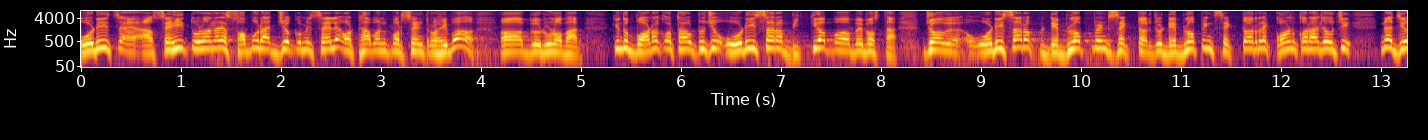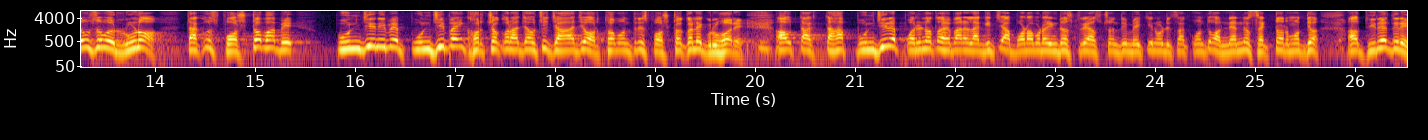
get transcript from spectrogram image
ଓଡ଼ିଶା ସେହି ତୁଳନାରେ ସବୁ ରାଜ୍ୟକୁ ମିଶାଇଲେ ଅଠାବନ ପରସେଣ୍ଟ ରହିବ ଋଣ ଭାର କିନ୍ତୁ ବଡ଼ କଥା ଉଠୁଛି ଓଡ଼ିଶାର ବିତ୍ତୀୟ ବ୍ୟବସ୍ଥା ଯେଉଁ ଓଡ଼ିଶାର ଡେଭଲପମେଣ୍ଟ ସେକ୍ଟର ଯେଉଁ ଡେଭଲପିଂ ସେକ୍ଟରରେ କ'ଣ କରାଯାଉଛି ନା ଯେଉଁ ସବୁ ଋଣ ତାକୁ ସ୍ପଷ୍ଟ ଭାବେ ପୁଞ୍ଜି ନିବେ ପୁଞ୍ଜି ପାଇଁ ଖର୍ଚ୍ଚ କରାଯାଉଛି ଯାହା ଆଜି ଅର୍ଥମନ୍ତ୍ରୀ ସ୍ପଷ୍ଟ କଲେ ଗୃହରେ ଆଉ ତାହା ପୁଞ୍ଜିରେ ପରିଣତ ହେବାରେ ଲାଗିଛି ଆଉ ବଡ଼ ବଡ଼ ଇଣ୍ଡଷ୍ଟ୍ରି ଆସୁଛନ୍ତି ମେକ୍ ଇନ୍ ଓଡ଼ିଶା କୁହନ୍ତୁ ଅନ୍ୟାନ୍ୟ ସେକ୍ଟର ମଧ୍ୟ ଆଉ ଧୀରେ ଧୀରେ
